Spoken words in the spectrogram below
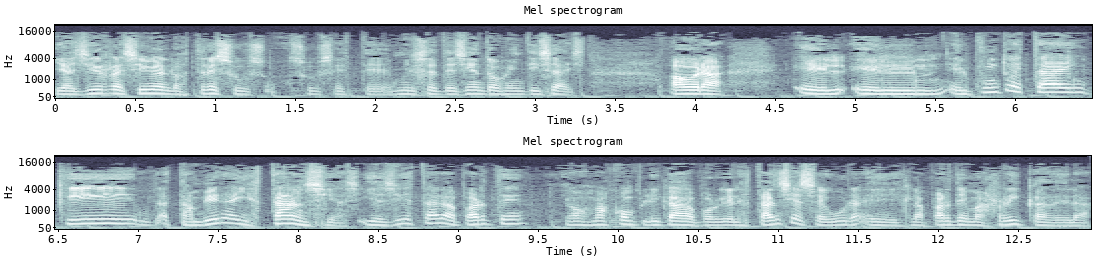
Y allí reciben los tres sus, sus este, 1726. Ahora, el, el- punto está en que también hay estancias y allí está la parte, digamos, más complicada, porque la estancia segura es la parte más rica de la,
